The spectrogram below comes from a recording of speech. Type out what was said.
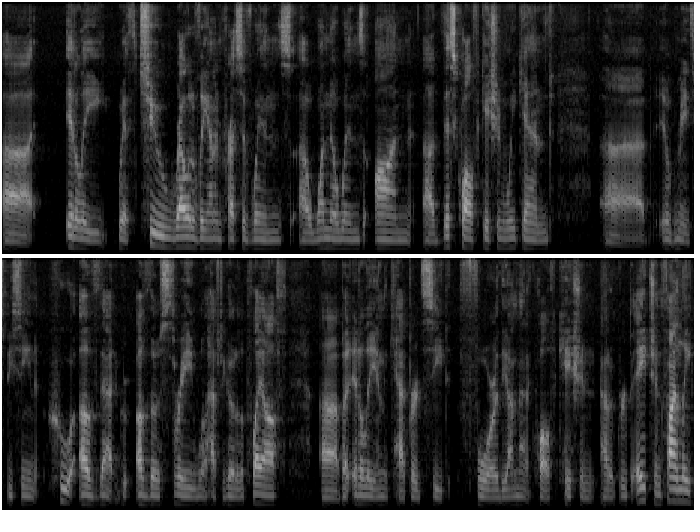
Uh, Italy with two relatively unimpressive wins, uh, one no wins on uh, this qualification weekend. Uh, it remains to be seen who of that of those three will have to go to the playoff. Uh, but Italy in the catbird seat for the automatic qualification out of Group H. And finally,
